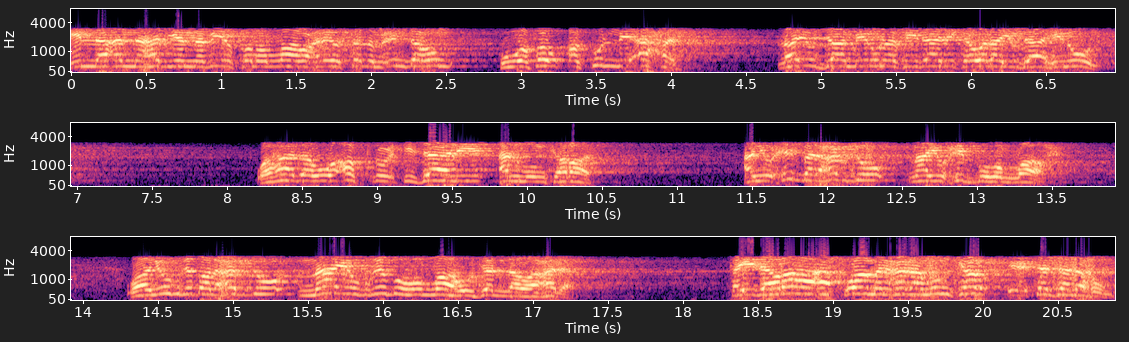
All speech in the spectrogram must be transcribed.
إلا أن هدي النبي صلى الله عليه وسلم عندهم هو فوق كل أحد. لا يجاملون في ذلك ولا يداهنون. وهذا هو أصل اعتزال المنكرات. أن يحب العبد ما يحبه الله وأن يبغض العبد ما يبغضه الله جل وعلا. فإذا رأى أقواما على منكر اعتزلهم.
